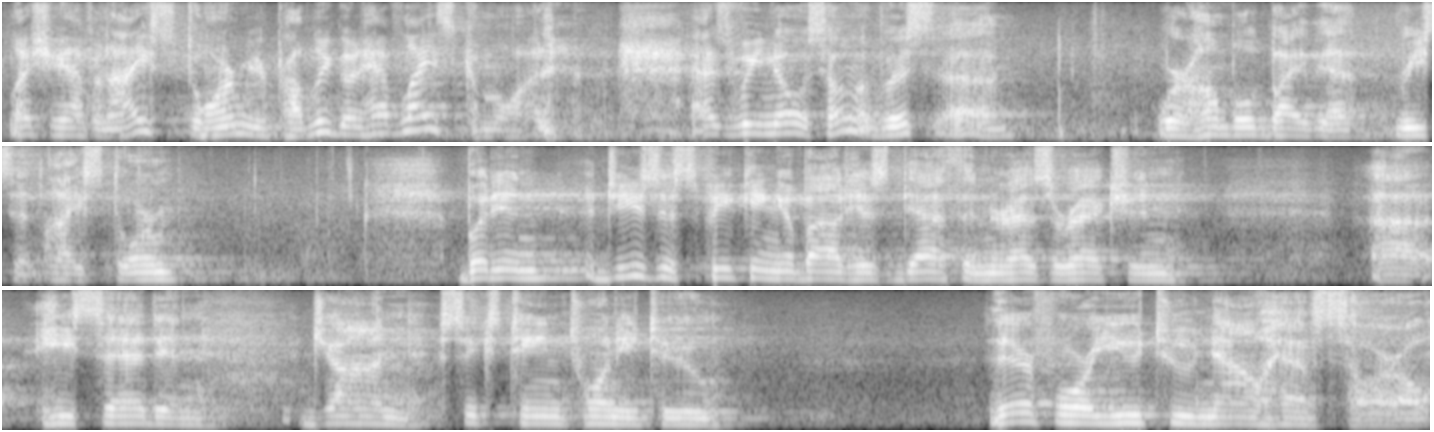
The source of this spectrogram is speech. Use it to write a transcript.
unless you have an ice storm, you're probably going to have lights come on. As we know, some of us uh, were humbled by the recent ice storm. But in Jesus speaking about his death and resurrection, uh, he said in John 16 22, Therefore, you too now have sorrow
